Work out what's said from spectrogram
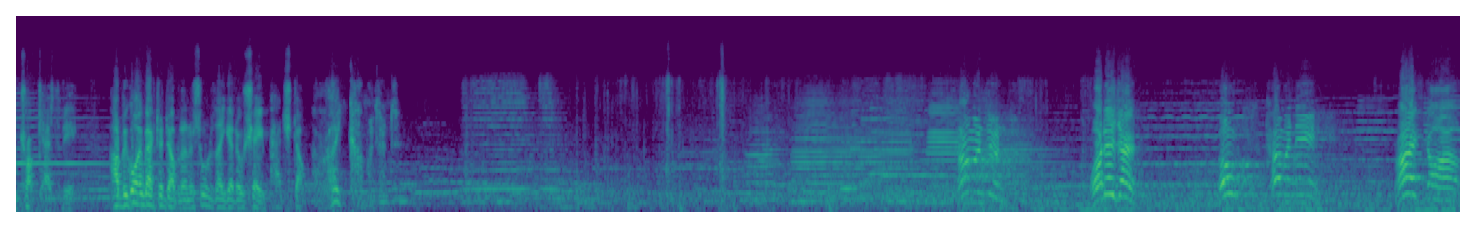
The truck, Cassidy. I'll be going back to Dublin as soon as I get O'Shea patched up. All right, Commandant. Commandant! What is it? Boat's coming in. Right, Doyle.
